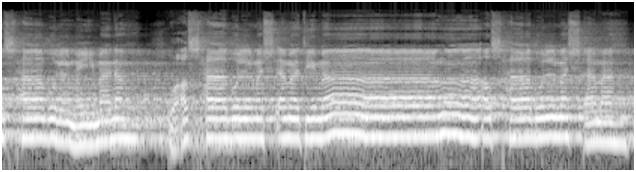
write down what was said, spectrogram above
أصحاب الميمنة وأصحاب المشأمة ما أصحاب المشأمة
